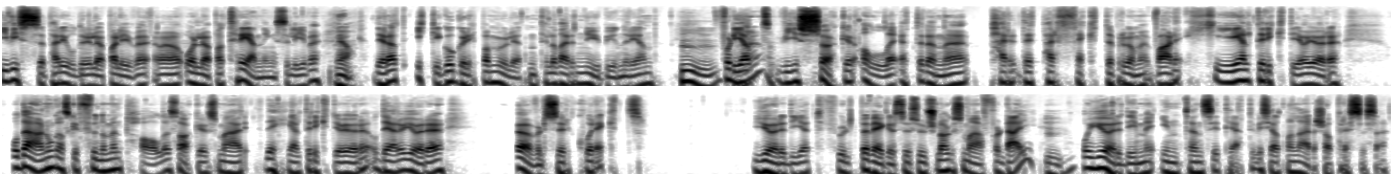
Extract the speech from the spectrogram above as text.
i visse perioder i løpet av livet, øh, og i løpet av treningslivet, Ja. det er at ikke gå glipp av muligheten til å være nybegynner igjen. Fordi at vi søker alle etter denne per, det perfekte programmet. Hva er det helt riktige å gjøre? Og det er noen ganske fundamentale saker som er det helt riktige å gjøre, og det er å gjøre øvelser korrekt. Gjøre de et fullt bevegelsesutslag som er for deg, og gjøre de med intensitet. Det vil si at man lærer seg å presse seg.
